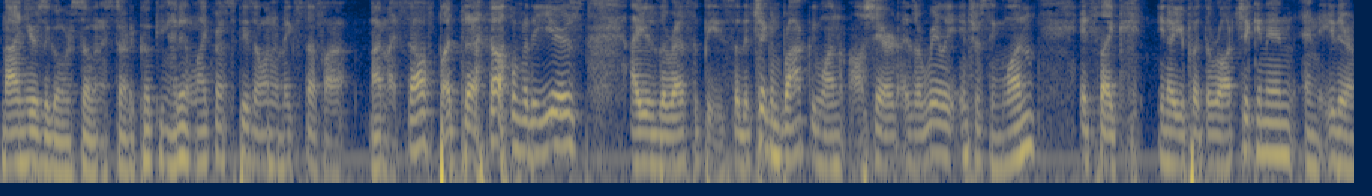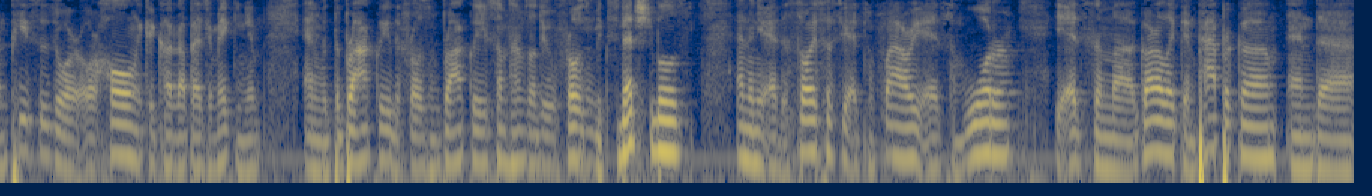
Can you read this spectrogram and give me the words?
nine years ago or so, when I started cooking. I didn't like recipes. I wanted to make stuff uh, by myself, but uh, over the years, I use the recipes. So the chicken broccoli one I'll share is a really interesting one. It's like you know you put the raw chicken in, and either in pieces or or whole. And you could cut it up as you're making it. And with the broccoli, the frozen broccoli, sometimes I'll do frozen mixed vegetables, and then you add the soy sauce, you add some flour, you add some water you add some uh, garlic and paprika, and uh,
